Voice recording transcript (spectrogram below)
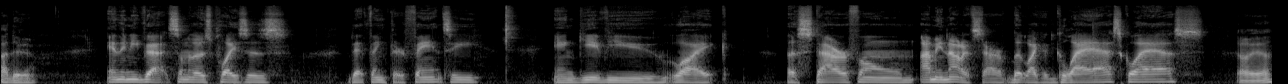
I do. And then you've got some of those places that think they're fancy and give you like a styrofoam. I mean, not a styrofoam, but like a glass glass Oh yeah.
